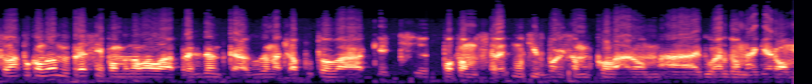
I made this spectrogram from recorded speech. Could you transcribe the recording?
to napokon veľmi presne pomenovala prezidentka Zuzana Čaputová, keď po tom stretnutí s Borisom Kolárom a Eduardom Hegerom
